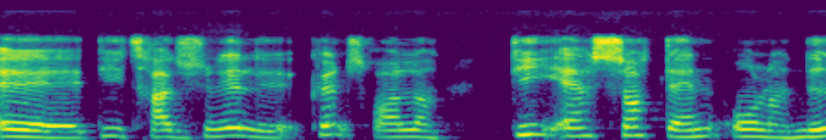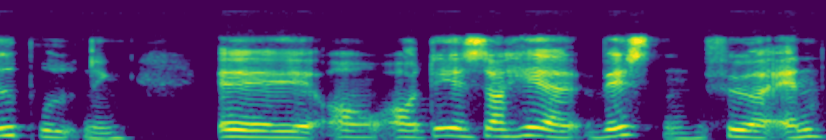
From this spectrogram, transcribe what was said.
Øh, de traditionelle kønsroller, de er sådan under nedbrydning. Øh, og, og det er så her, Vesten fører an.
